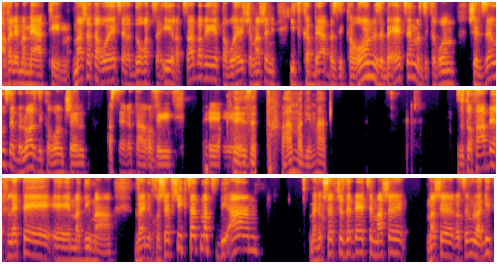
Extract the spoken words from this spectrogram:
אבל הם המעטים. מה שאתה רואה אצל הדור הצעיר, הצברי, אתה רואה שמה שהתקבע בזיכרון זה בעצם הזיכרון של זהו זה, ולא הזיכרון של הסרט הערבי. זו תופעה מדהימה. זו תופעה בהחלט אה, אה, מדהימה, ואני חושב שהיא קצת מצביעה, ואני חושב שזה בעצם מה, ש, מה שרצינו להגיד,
